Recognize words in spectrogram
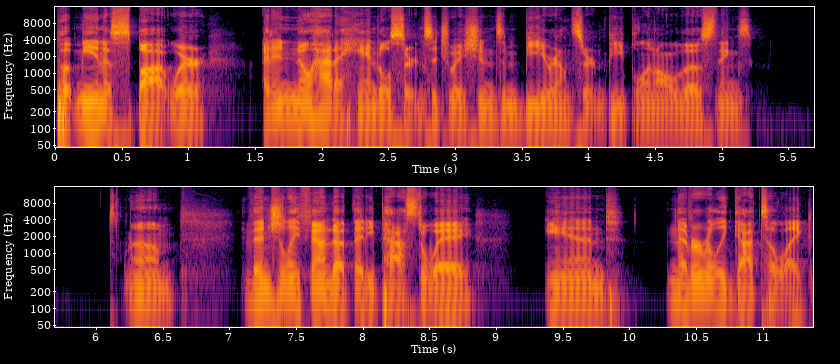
put me in a spot where I didn't know how to handle certain situations and be around certain people and all of those things. Um, eventually found out that he passed away and never really got to like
